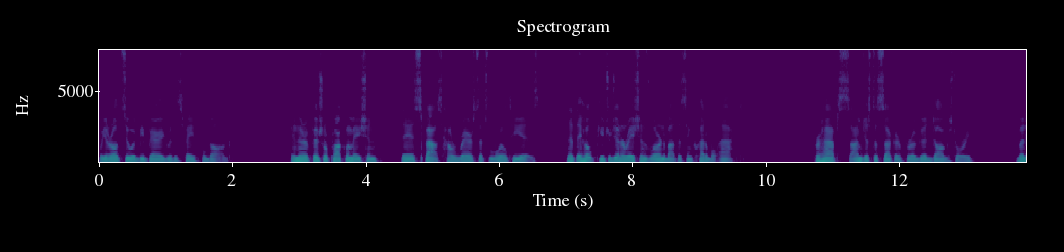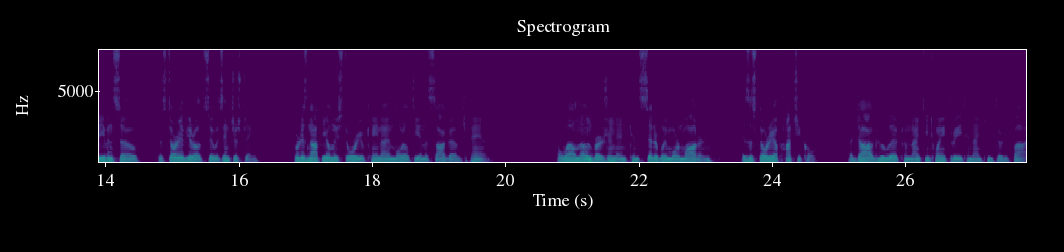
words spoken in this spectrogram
where Yorotsu would be buried with his faithful dog. In their official proclamation, they espouse how rare such loyalty is, and that they hope future generations learn about this incredible act. Perhaps I'm just a sucker for a good dog story, but even so, the story of Yorotsu is interesting for it is not the only story of canine loyalty in the saga of Japan. A well known version, and considerably more modern, is the story of Hachiko, a dog who lived from 1923 to 1935.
